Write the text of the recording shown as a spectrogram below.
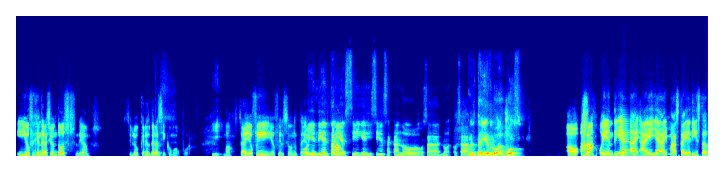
Y yo fui generación dos, digamos. Si lo querés ver así como por. Y, o sea, yo fui, yo fui el segundo taller. Hoy en día el taller sigue y siguen sacando, o sea, no, o sea. el taller lo das vos. Oh, ajá, hoy en día hay, ya hay más talleristas,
